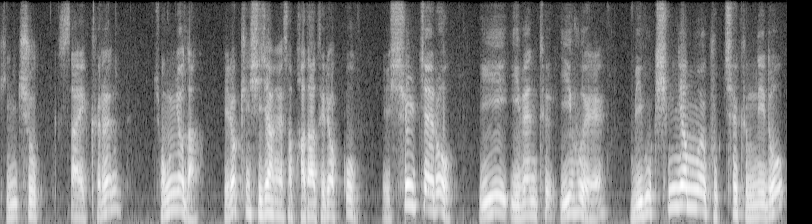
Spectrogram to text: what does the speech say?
긴축 사이클은 종료다. 이렇게 시장에서 받아들였고 실제로 이 이벤트 이후에 미국 10년물 국채 금리도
